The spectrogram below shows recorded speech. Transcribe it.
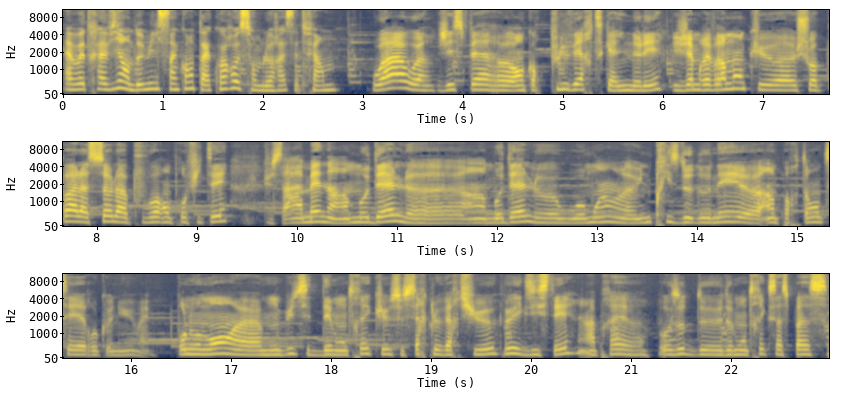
À votre avis, en 2050, à quoi ressemblera cette ferme? Waouh J'espère euh, encore plus verte qu'elle ne l'est. J'aimerais vraiment que euh, je sois pas la seule à pouvoir en profiter, que ça amène à un modèle, euh, un modèle ou au moins une prise de données importante et reconnue. Pour le moment, mon but c'est de démontrer que ce cercle vertueux peut exister. Après, aux autres de, de, montrer que ça se passe,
